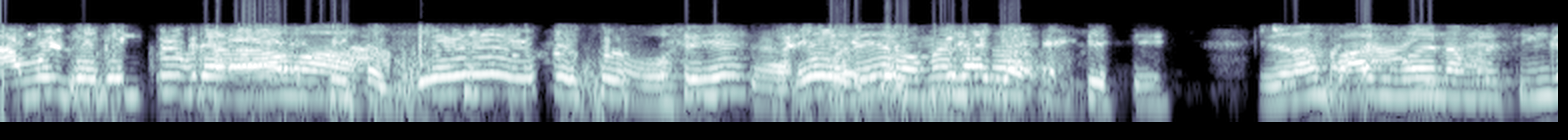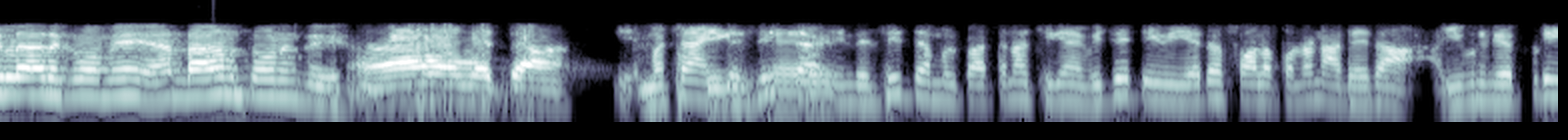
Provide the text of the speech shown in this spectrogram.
அமுல் பேபின்னு கூப்பிடு. ஆமா. ஒரே ஒரே ரொமான்ஸ் இதெல்லாம் இவன் நம்மள சிங்கிளா இருக்கிறோமே ஏன்டான்னு தோணுது. மச்சான். மச்சான் இந்த ஜி இந்த ஜி தமிழ் பார்த்தனா வச்சுக்கேன் விஜய் டிவி எதை ஃபாலோ பண்ணணும் அதே தான் இவனுங்க எப்படி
